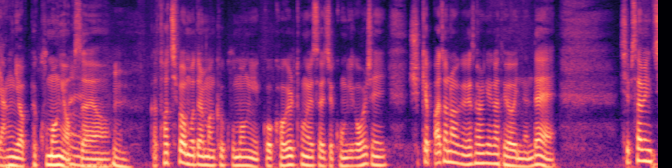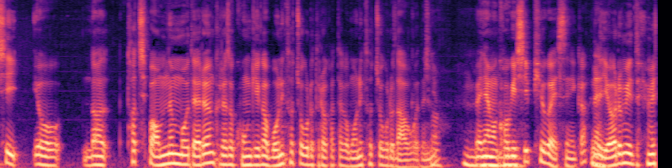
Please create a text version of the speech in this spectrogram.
양 옆에 구멍이 없어요. 음. 그러니까 터치바 모델만 그 구멍이 있고 거길 통해서 이제 공기가 훨씬 쉽게 빠져나가게 설계가 되어 있는데 13인치 요 너 Touch Bar 없는 모델은 그래서 공기가 모니터 쪽으로 들어갔다가 모니터 쪽으로 나오거든요. 그렇죠. 음. 왜냐면 거기 CPU가 있으니까. 근데 네. 여름이 되면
